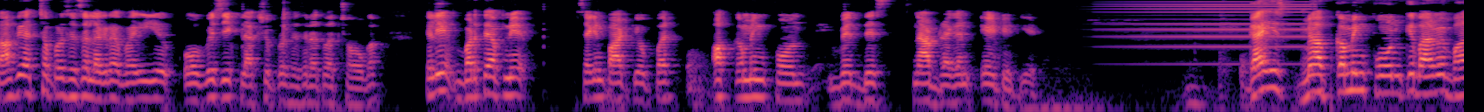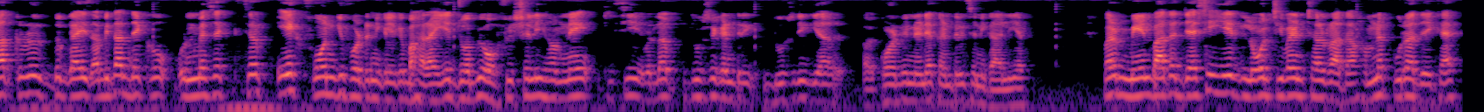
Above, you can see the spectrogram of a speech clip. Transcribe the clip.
काफ़ी अच्छा प्रोसेसर लग रहा है भाई, ये ऑब्वियसली एक फ्लैगशिप प्रोसेसर है तो अच्छा होगा। चलिए, बढ़ते अपने सेकंड पार्ट के ऊपर upcoming phone with this Snapdragon 888 guys मैं अपकमिंग फ़ोन के बारे में बात करूँ तो गाइज़ अभी तक देखो, उनमें से सिर्फ़ एक फ़ोन की फ़ोटो निकल के बाहर आई है, जो भी ऑफिशियली हमने किसी मतलब दूसरी कंट्री दूसरी या कॉन्टिनेंट या कंट्री से निकाली है। पर मेन बात है, जैसे ये लॉन्च इवेंट चल रहा था, हमने पूरा देखा है,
